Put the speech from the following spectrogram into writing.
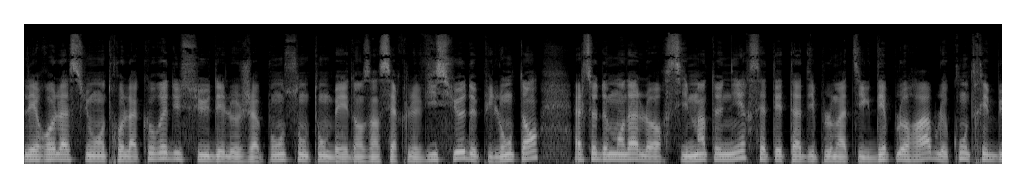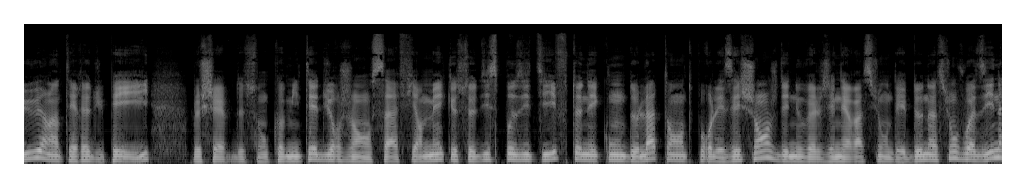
les relations entre la Corée du Sud et le Japon sont tombées dans un cercle vicieux depuis longtemps. Elle se demande alors si maintenir cet état diplomatique déplorable contribue à l'intérêt du pays. Le chef de son comité d'urgence a affirmé que ce dispositif tenait compte de l'attente pour les échanges des nouvelles générations des deux nations voisines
